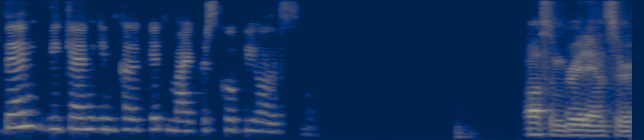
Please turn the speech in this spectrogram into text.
then we can inculcate microscopy also. Awesome, great answer.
